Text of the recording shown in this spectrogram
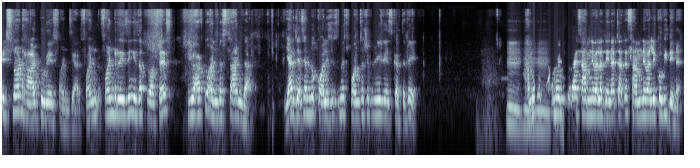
it's not hard to raise funds यार। Fund fund raising is a process you have to understand that यार जैसे हम लोग कॉलेजेस में स्पॉन्सरशिप नहीं रेज करते थे। हम हमें जो है सामने वाला देना चाहते हैं सामने वाले को भी देना है।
